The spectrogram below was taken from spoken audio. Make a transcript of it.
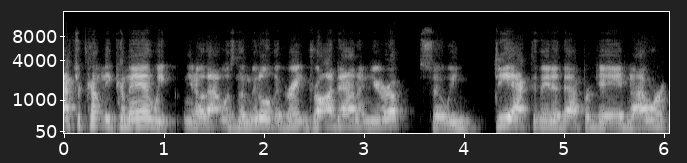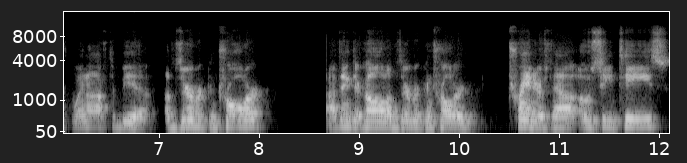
after company command, we you know that was in the middle of the great drawdown in Europe, so we deactivated that brigade, and I worked went off to be an observer controller. I think they're called observer controller trainers now, OCTs.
